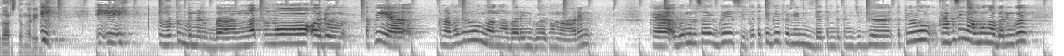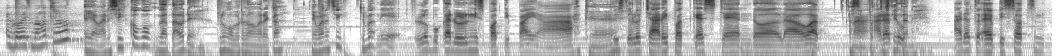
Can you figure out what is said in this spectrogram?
Lo harus dengerin. Ih, ih, ih, lo tuh bener banget mo. Aduh, tapi ya kenapa sih lo nggak ngabarin gue kemarin? Kayak gue ngerasa gue sibuk, tapi gue pengen datang-datang juga. Tapi lo kenapa sih nggak mau ngabarin gue? Egois banget sih lo. Eh yang mana sih? Kok gue nggak tahu deh. Lu ngobrol sama mereka? Yang mana sih? Coba. Nih, lu buka dulu nih Spotify ya. Oke. Habis itu lu cari podcast Cendol Dawat. Nah, ada kita tuh. nih. Ada tuh episode 16.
